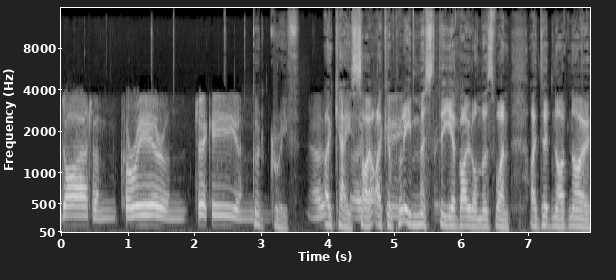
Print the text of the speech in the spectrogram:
diet in Korea and Turkey and Good grief. No, Okay, uh, so I completely missed the uh, boat on this one. I did not know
